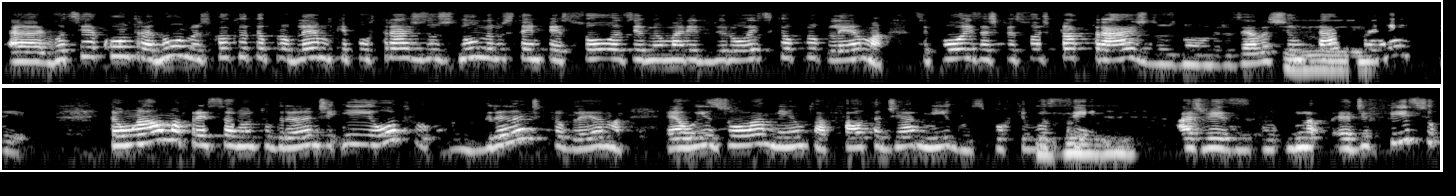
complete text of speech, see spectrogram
Uh, você é contra números? Qual que é o teu problema? Porque por trás dos números tem pessoas e o meu marido virou esse que é o problema. Você pôs as pessoas para trás dos números, elas tinham que estar à frente deles. Então, há uma pressão muito grande. E outro grande problema é o isolamento, a falta de amigos, porque você, uhum. Às vezes, é difícil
